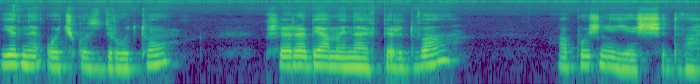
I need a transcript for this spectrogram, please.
Jedne oczko z drutu, przerabiamy najpierw dwa, a później jeszcze dwa.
